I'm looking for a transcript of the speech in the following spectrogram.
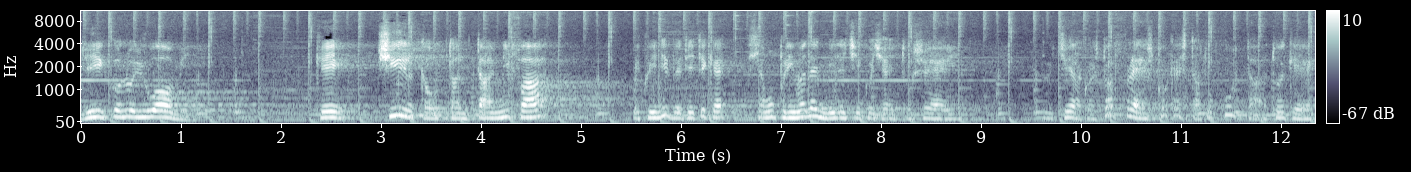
dicono gli uomini che circa 80 anni fa, e quindi vedete che siamo prima del 1506, c'era questo affresco che è stato occultato e che è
